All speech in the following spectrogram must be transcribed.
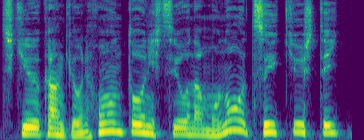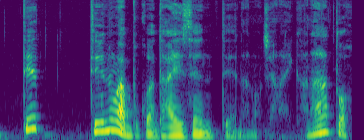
地球環境に本当に必要なものを追求していってっていうのが僕は大前提なのじゃないかなと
